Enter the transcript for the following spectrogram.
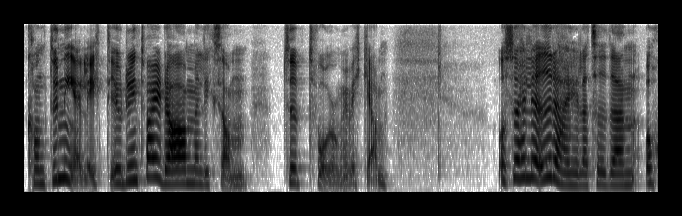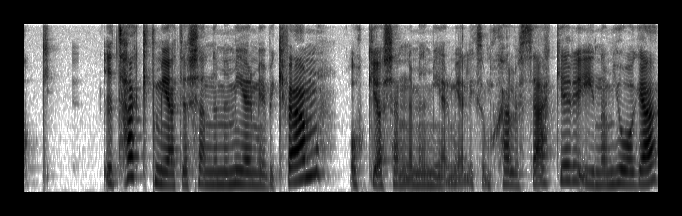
kontinuerligt. Jag gjorde det inte varje dag men liksom typ två gånger i veckan. Och så höll jag i det här hela tiden och i takt med att jag kände mig mer och mer bekväm och jag kände mig mer och mer liksom självsäker inom yoga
